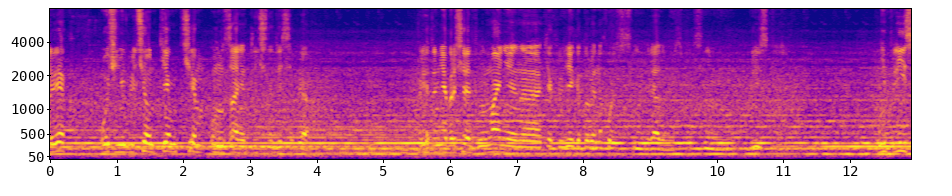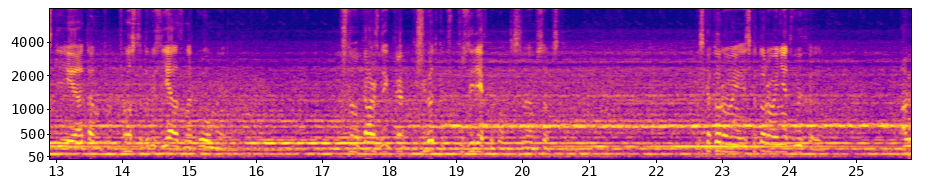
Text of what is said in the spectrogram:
человек очень увлечен тем, чем он занят лично для себя. При этом не обращает внимания на тех людей, которые находятся с ним рядом, с ним близкие. Не близкие, а там просто друзья, знакомые. Что каждый как, живет как в пузыре в каком-то своем собственном, из которого, из которого нет выхода. А,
